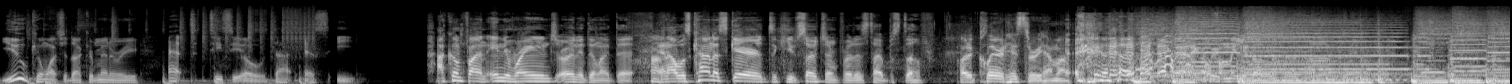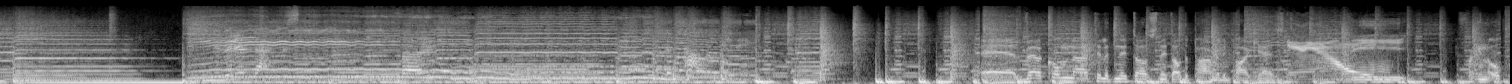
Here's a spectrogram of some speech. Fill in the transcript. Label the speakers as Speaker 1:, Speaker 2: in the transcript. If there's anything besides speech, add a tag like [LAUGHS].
Speaker 1: You can watch the documentary at tco.se. I couldn't find any range or anything like that. And I was kind of scared to keep searching for this type of stuff.
Speaker 2: Har du cleared history hemma?
Speaker 3: Nu är det dags [LAUGHS] för The Power Meeting.
Speaker 2: Eh, välkomna till ett nytt avsnitt av The Power Meeting Podcast. Vi fucking och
